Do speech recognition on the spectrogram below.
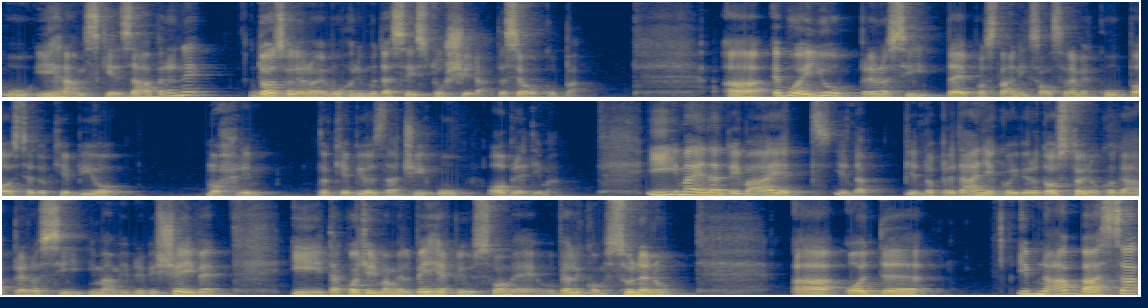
u ihramske zabrane, dozvoljeno je muhrimu da se istušira, da se okupa. A, Ebu Ejub prenosi da je poslanik sa kupao se dok je bio muhrim, dok je bio, znači, u obredima. I ima jedan rivajet, jedna jedno predanje koje je vjerodostojno koga prenosi imam Ibn Bišejbe i također imam El Behekli u svome velikom sunenu. A, od e, Ibn Abbasa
